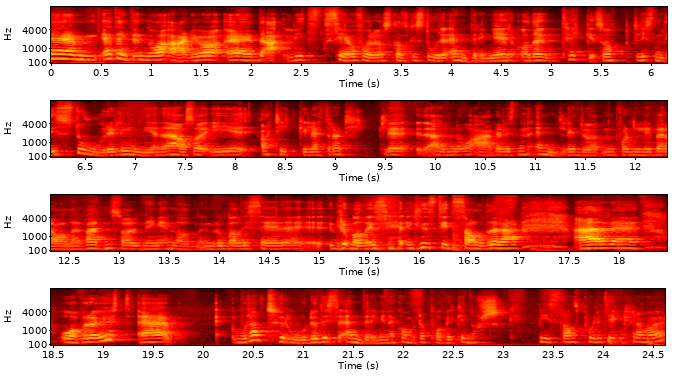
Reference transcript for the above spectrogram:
eh, jeg tenkte, nå er det jo eh, det er, Vi ser jo for oss ganske store endringer, og det trekkes opp liksom de store linjene altså i artikkel etter artikkel er, nå er det liksom endelig døden for den liberale verdensordningen, og den globaliseringens tidsalder er, er, eh, over og ut. Eh, hvordan tror du disse endringene kommer til å påvirke norsk bistandspolitikk fremover?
